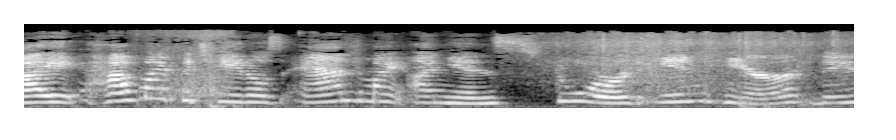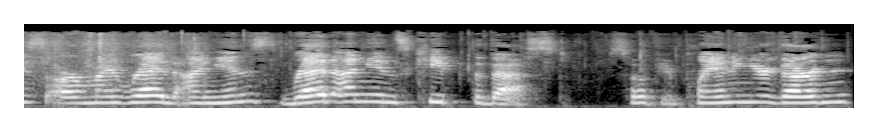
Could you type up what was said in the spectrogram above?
I have my potatoes and my onions stored in here. These are my red onions. Red onions keep the best. So if you're planting your garden,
